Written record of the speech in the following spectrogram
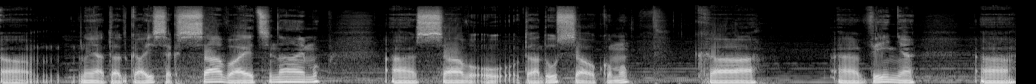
nu jā, tādu kā izsaka savu aicinājumu, savu tādu uzsaukumu, ka uh, viņa uh,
